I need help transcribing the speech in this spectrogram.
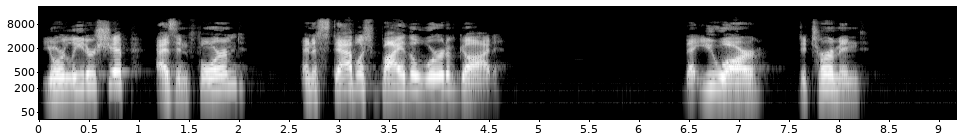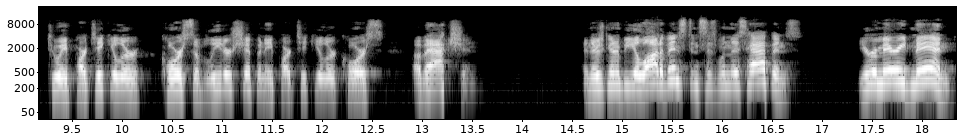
your leadership as informed and established by the Word of God, that you are determined to a particular course of leadership and a particular course of action. And there's going to be a lot of instances when this happens. You're a married man.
